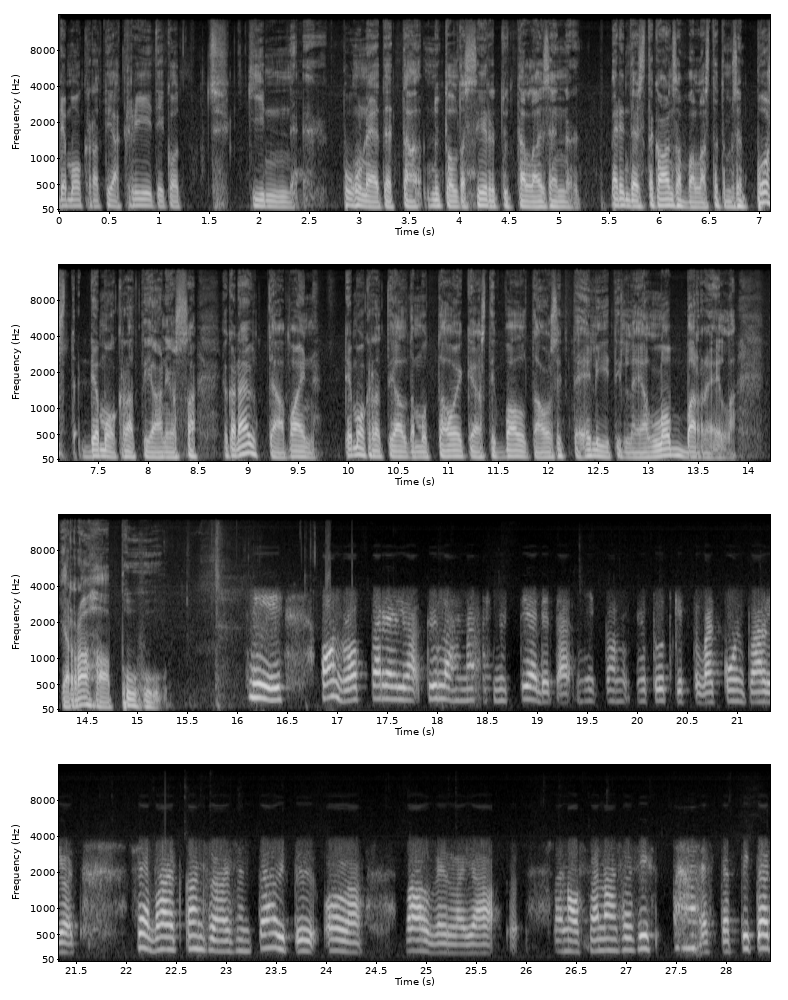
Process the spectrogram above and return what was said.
demokratiakriitikotkin puhuneet, että nyt oltaisiin siirrytty tällaisen perinteisestä kansanvallasta tämmöisen postdemokratiaan, jossa, joka näyttää vain demokratialta, mutta oikeasti valta on sitten eliitillä ja lobbareilla ja raha puhuu. Niin, on loppareilla ja kyllähän näistä nyt tiedetään, niitä on jo tutkittu vaikka kuinka paljon. Että se vaan, että kansalaisen täytyy olla valveilla ja sanoa sanansa siis äänestä. Pitää,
